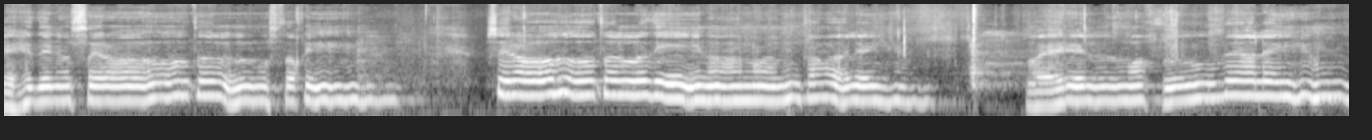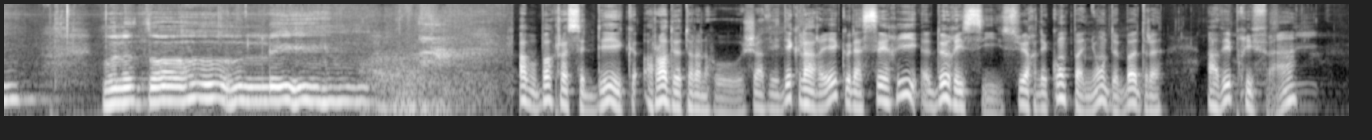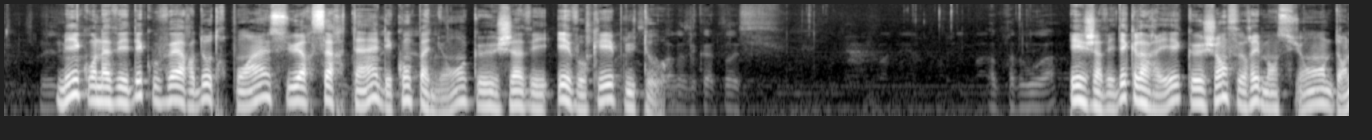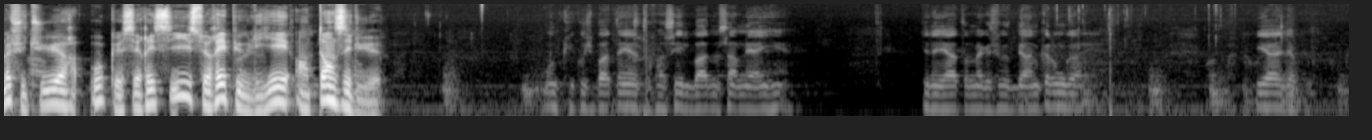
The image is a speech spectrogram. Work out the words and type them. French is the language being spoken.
اهدنا الصراط المستقيم صراط الذين أنعمت عليهم غير المغضوب عليهم ولا الضالين Abu Bakr Siddiq anhu, j'avais déclaré que la série de récits sur les compagnons de Badr avait pris fin, mais qu'on avait découvert d'autres points sur certains des compagnons que j'avais évoqués plus tôt. Et j'avais déclaré que j'en ferais mention dans le futur ou que ces récits seraient publiés en temps et lieu.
